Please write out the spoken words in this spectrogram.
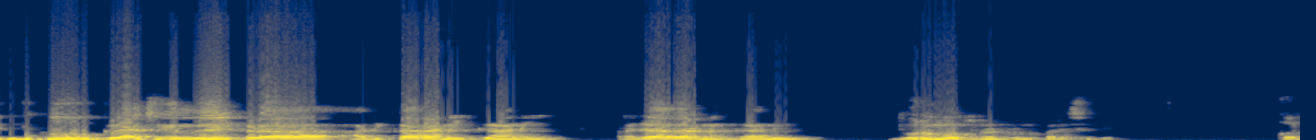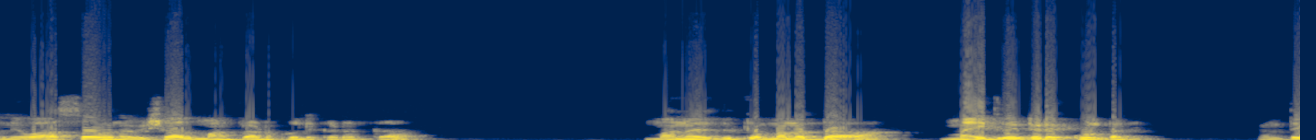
ఎందుకు గ్రాడ్యువల్గా ఇక్కడ అధికారానికి కానీ ప్రజాదరణకు కానీ దూరం అవుతున్నటువంటి పరిస్థితి? కొన్ని వాస్తవమైన విషయాలు మాట్లాడుకోవాలి ఇక్కడంక మన ఎదుట మన మైగ్రేటెడ్ ఎక్కువ ఉంటుంది. అంటే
